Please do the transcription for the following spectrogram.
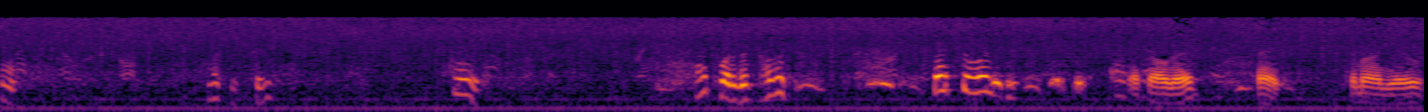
Let me see. Hey. That's one of the fellows. That's the one. That's all, nurse. Thanks. Come on, you.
